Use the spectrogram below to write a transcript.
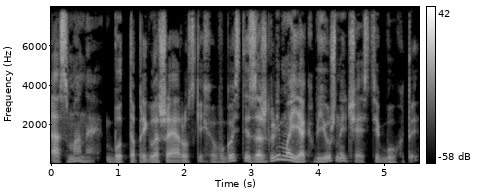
Османы, будто приглашая русских в гости, зажгли маяк в южной части бухты.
